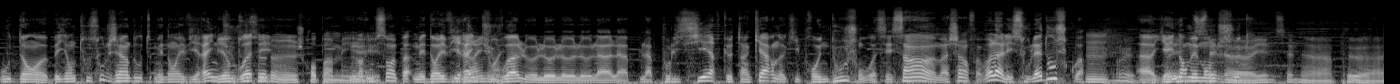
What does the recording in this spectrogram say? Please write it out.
ou dans euh, Beyond Two Souls j'ai un doute, mais dans Heavy Rain tu vois seul, des... euh, je crois pas, mais. Non, il me semble pas. Mais dans Heavy Heavy Rain, Rain, tu ouais. vois le, le- le- le- la, la- la policière que t'incarnes qui prend une douche, on voit ses seins, machin. Enfin voilà, elle est sous la douche quoi. Hmm. Euh, il y a énormément de jeux euh, Il y a une scène euh, un peu euh,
